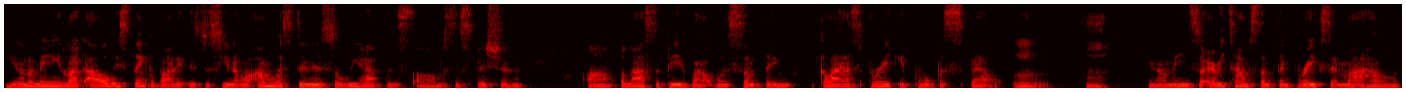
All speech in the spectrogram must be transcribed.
You know what I mean? Like I always think about it. It's just you know I'm West Indian, so we have this um, suspicion, um, philosophy about when something glass break, it broke a spell. mm, You know what I mean? So every time something breaks in my home,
